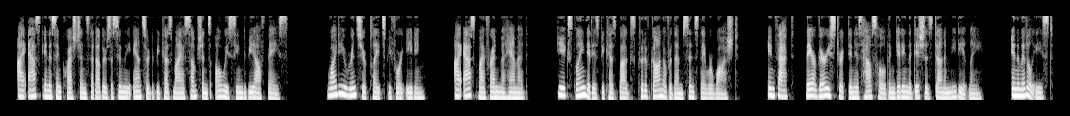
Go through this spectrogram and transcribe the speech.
I ask innocent questions that others assume the answer to because my assumptions always seem to be off base. Why do you rinse your plates before eating? I asked my friend Mohammed. He explained it is because bugs could have gone over them since they were washed. In fact, they are very strict in his household in getting the dishes done immediately. In the Middle East,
